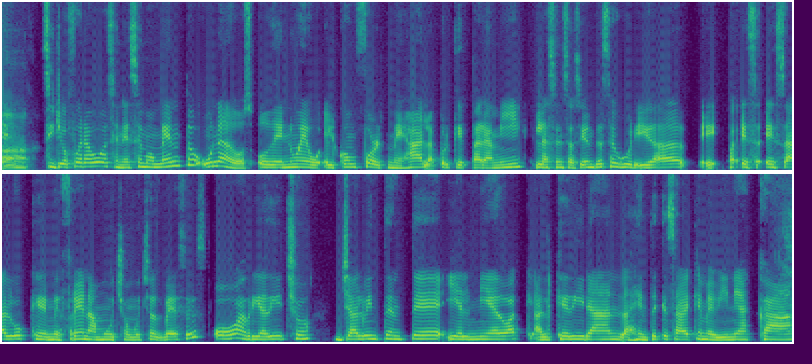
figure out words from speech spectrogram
ah. si yo fuera vos en ese momento, una, dos, o de nuevo, el confort me jala, porque para mí la sensación de seguridad eh, es, es algo que me frena mucho muchas veces, o habría dicho, ya lo intenté y el miedo al que dirán, la gente que sabe que me vine acá.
